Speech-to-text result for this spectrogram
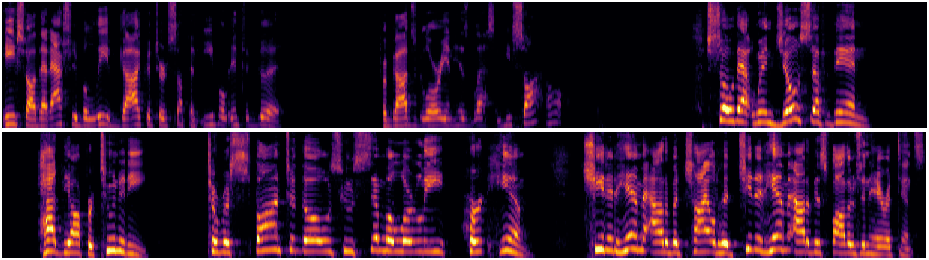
Esau, that actually believed God could turn something evil into good for God's glory and his blessing. He saw it all. So that when Joseph then had the opportunity to respond to those who similarly hurt him, cheated him out of a childhood, cheated him out of his father's inheritance.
